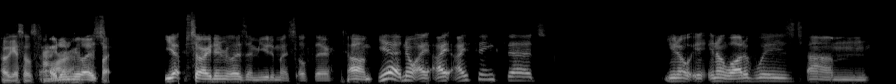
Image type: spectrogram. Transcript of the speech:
Oh, I guess I was from. I didn't realize. But... Yep, sorry, I didn't realize I muted myself there. Um, yeah, no, I, I I think that you know in, in a lot of ways um,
